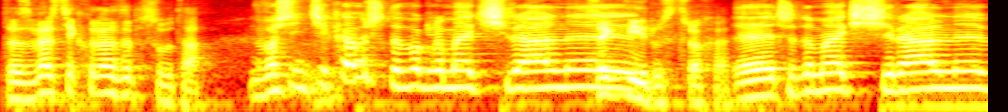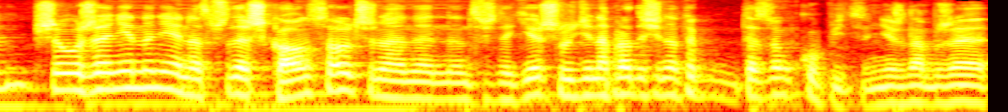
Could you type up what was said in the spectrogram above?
To jest wersja, która zepsuta. No właśnie ciekawe, czy to w ogóle ma jakiś realny... Jak wirus trochę. E, Czy to ma jakieś realne przełożenie, no nie, na sprzedaż konsol, czy na, na, coś takiego, czy ludzie naprawdę się na to chcą kupić, nie, że, tam, że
